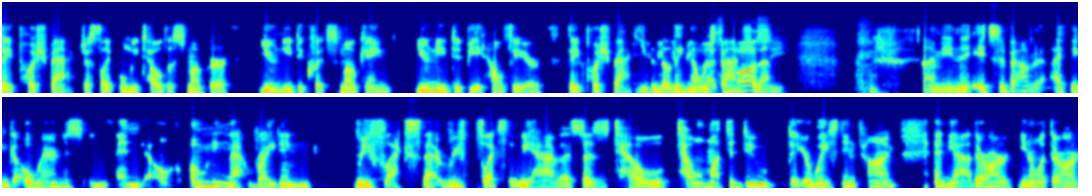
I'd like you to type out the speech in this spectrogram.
they push back. Just like when we tell the smoker, you need to quit smoking, you need to be healthier, they push back, even though they know it's bad bossy. for them. I mean, it's about, I think, awareness and, and owning that righting reflex, that reflex that we have that says, tell, tell them what to do, that you're wasting time. And yeah, there are, you know what, there are,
